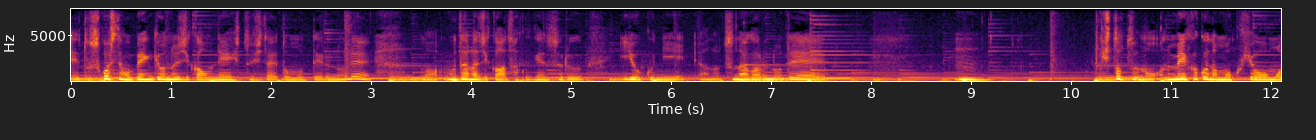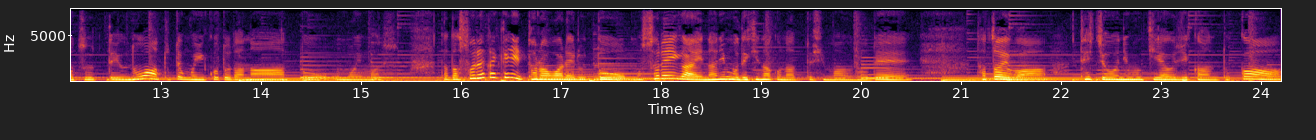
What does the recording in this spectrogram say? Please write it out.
えーと、少しでも勉強の時間を捻出したいと思っているので、まあ、無駄な時間削減する意欲にあのつながるので、うん、一つのあの明確な目標を持つっていうのはとてもいいことだなと思います。ただそれだけにとらわれるともうそれ以外何もできなくなってしまうので例えば手帳に向き合う時間とか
